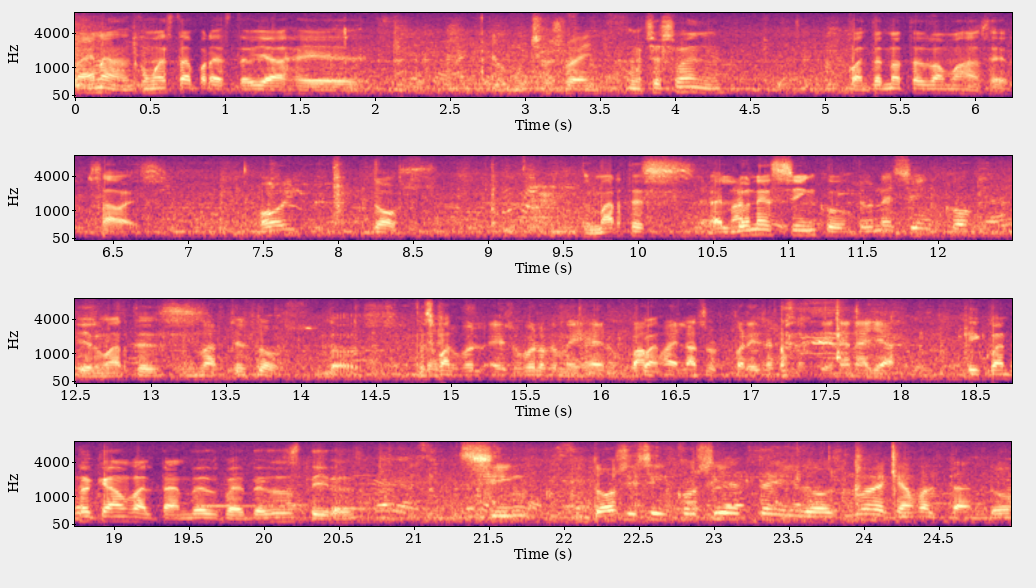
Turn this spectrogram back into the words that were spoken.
Bueno, ¿cómo está para este viaje? Con mucho sueño. Mucho sueño. ¿Cuántas notas vamos a hacer, sabes? Hoy, dos. El martes, el, El lunes martes- 5 Lunes 5 y el martes y martes 2. 2. Pues, Eso, fue, eso fue lo que me dijeron. Vamos ¿Cuán- a ver la sorpresa que nos tienen allá. ¿Y cuánto quedan faltando después de esos tiros? 2 y 5, 7 y 2, 9. Quedan faltando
